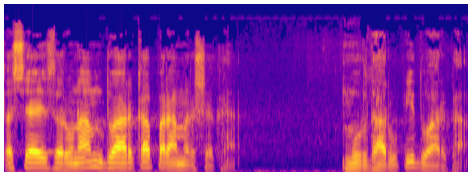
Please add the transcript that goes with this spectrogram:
तस्या सर्वनाम द्वार का परामर्शक है। मूर्धारूपी द्वार का।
